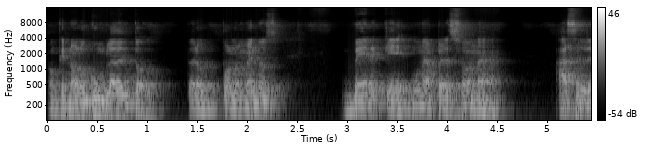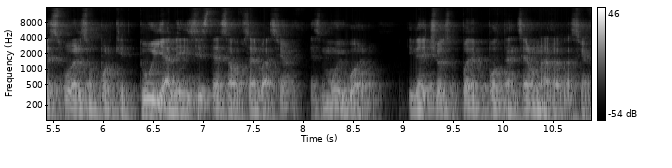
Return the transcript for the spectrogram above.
aunque no lo cumpla del todo, pero por lo menos ver que una persona hace el esfuerzo porque tú ya le hiciste esa observación es muy bueno y de hecho eso puede potenciar una relación.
